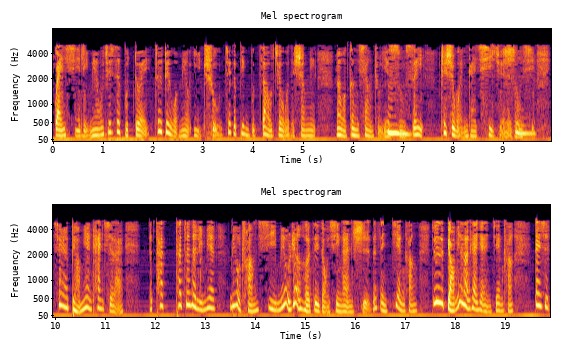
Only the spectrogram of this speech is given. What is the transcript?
关系里面，我觉得这不对，这对我没有益处，这个并不造就我的生命，让我更像主耶稣，嗯、所以这是我应该弃绝的东西。虽然表面看起来。他他真的里面没有床戏，没有任何这种性暗示，那是很健康，就是表面上看起来很健康，但是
